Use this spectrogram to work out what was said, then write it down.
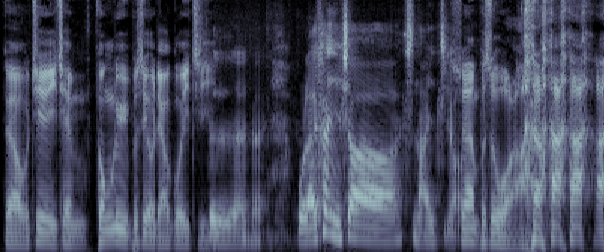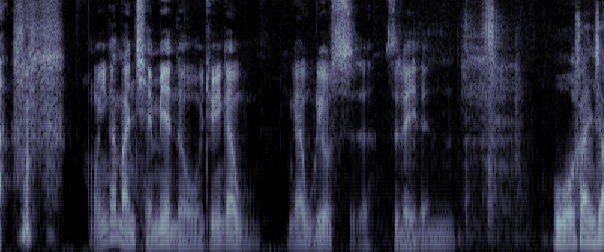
对啊，我记得以前功率不是有聊过一集？对对对对，我来看一下是哪一集啊？虽然不是我啦。哈哈哈。我应该蛮前面的，我觉得应该五应该五六十之类的。嗯，我看一下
